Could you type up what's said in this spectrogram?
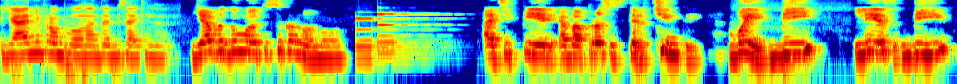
Я не пробовала, надо обязательно. Я бы, думаю, ты сэкономила. А теперь вопросы с перчинкой. Вы би, лес би,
